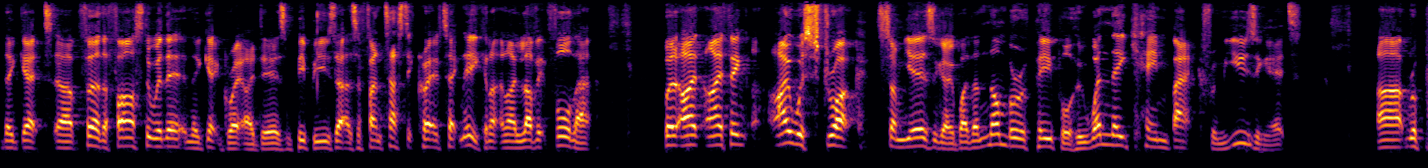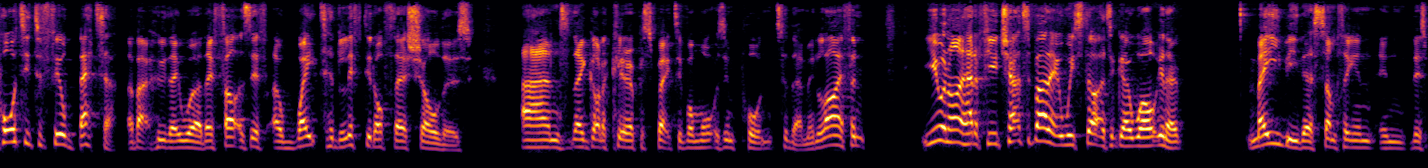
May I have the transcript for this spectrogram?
they get uh, further faster with it, and they get great ideas, and people use that as a fantastic creative technique, and I, and I love it for that. But I, I think I was struck some years ago by the number of people who, when they came back from using it, uh, reported to feel better about who they were. They felt as if a weight had lifted off their shoulders and they got a clearer perspective on what was important to them in life. And you and I had a few chats about it, and we started to go, well, you know, maybe there's something in, in this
